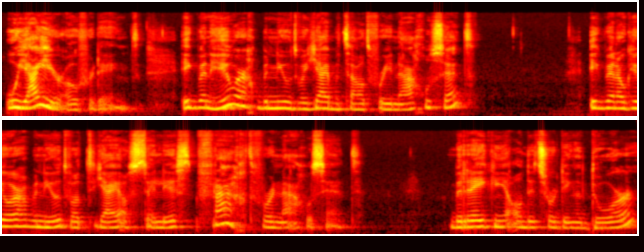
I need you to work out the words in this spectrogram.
hoe jij hierover denkt. Ik ben heel erg benieuwd wat jij betaalt voor je nagelset. Ik ben ook heel erg benieuwd wat jij als stylist vraagt voor een nagelset. Bereken je al dit soort dingen door?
